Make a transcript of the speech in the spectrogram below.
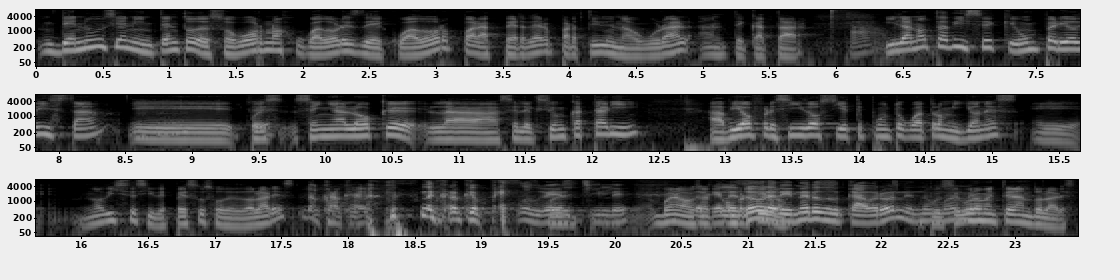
denuncian intento de soborno a jugadores de Ecuador para perder partido inaugural ante Qatar. Ah. Y la nota dice que un periodista eh, pues señaló que la selección catarí había ofrecido 7.4 millones, eh, no dice si de pesos o de dólares, No creo que, no creo que pesos, güey, Pues, el Chile. bueno, o Lo sea, que les sobra dinero a esos cabrones, no pues mames. seguramente eran dólares,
